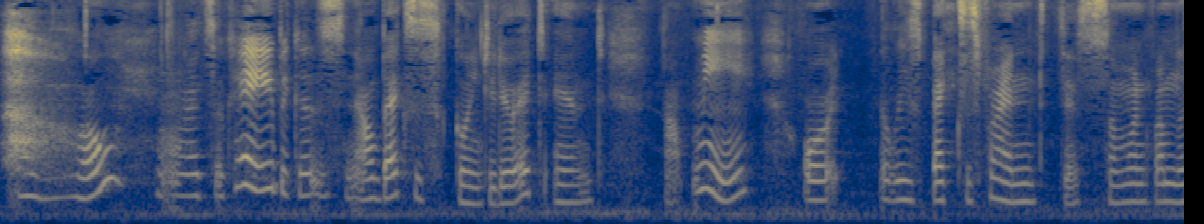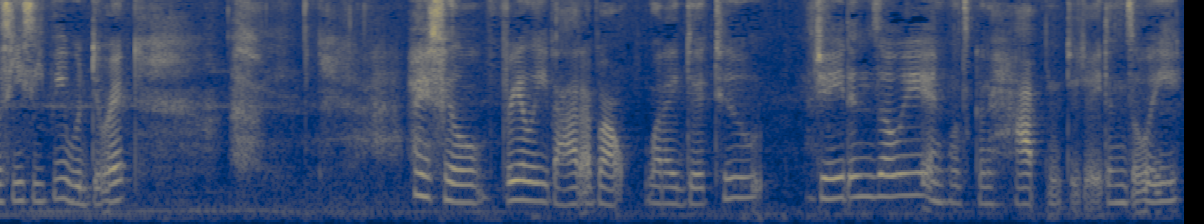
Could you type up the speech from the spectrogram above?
well, it's okay because now Bex is going to do it, and not me, or at least Bex's friend, just someone from the CCP would do it. I feel really bad about what I did to Jade and Zoe and what's to happen to Jade and Zoe.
